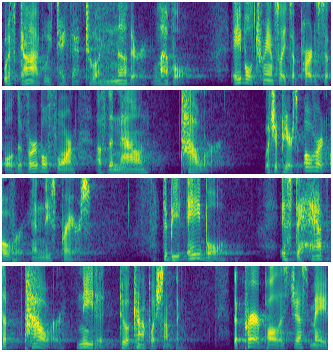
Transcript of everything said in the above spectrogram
With God, we take that to another level. Able translates a participle, the verbal form of the noun power, which appears over and over in these prayers. To be able is to have the power needed to accomplish something. The prayer Paul has just made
